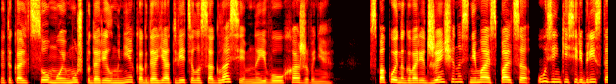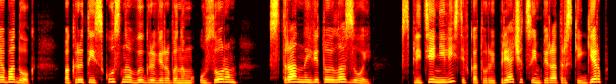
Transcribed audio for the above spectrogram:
Это кольцо мой муж подарил мне, когда я ответила согласием на его ухаживание. Спокойно говорит женщина, снимая с пальца узенький серебристый ободок, покрытый искусно выгравированным узором странной витой лозой, в сплетении листьев которой прячется императорский герб,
